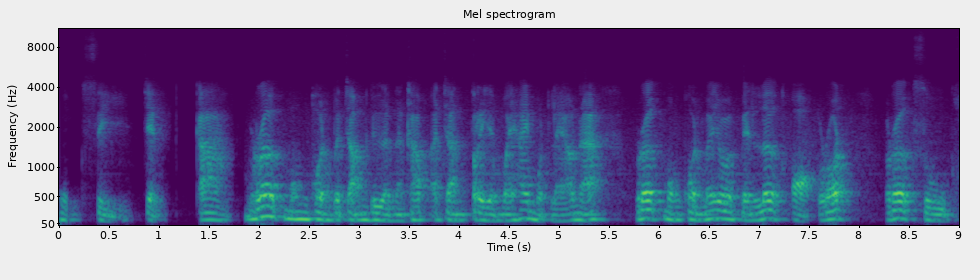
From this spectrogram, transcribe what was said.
หกสี่เจ็ดเก้าเลิกมงคลประจำเดือนนะครับ อาจารย์เตรียมไว้ให้หมดแล้วนะเลิกมงคลไม่ว่าเป็นเลิกออกรถเลิกสู่ข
